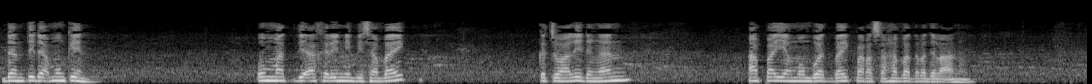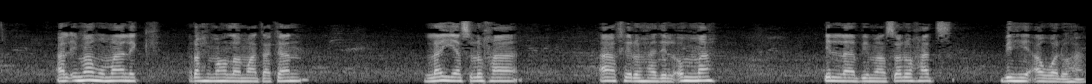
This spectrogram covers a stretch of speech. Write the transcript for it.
Dan tidak mungkin Umat di akhir ini bisa baik Kecuali dengan Apa yang membuat baik para sahabat radhiyallahu anhu Al-Imam Malik Rahimahullah mengatakan la yasluha akhiru hadil ummah illa bima saluhat bihi awaluha.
